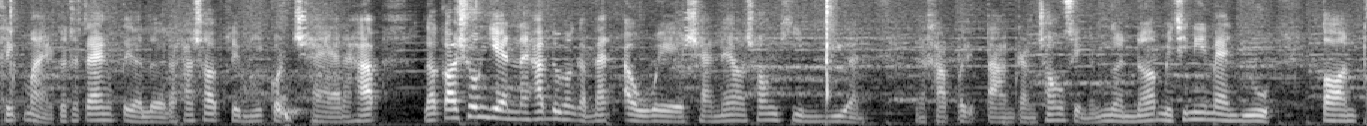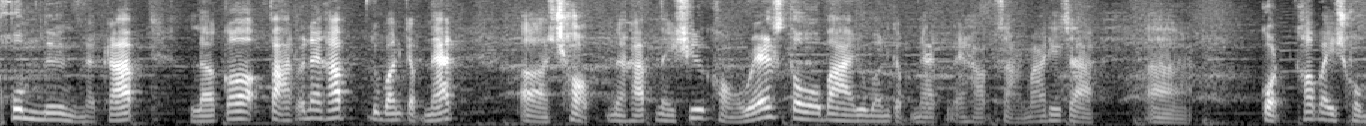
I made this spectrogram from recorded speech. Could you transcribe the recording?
คลิปใหม่ก็จะแจ้งเตือนเลย แล้วถ้าชอบคลิปนี้กดแชร์นะครับ แล้วก็ช่วงเย็นนะครับดูมันกับ Nat Away Channel ช่องทีมเยือนนะครับไปติดตามกันช่องสีน้ำเงินเนอะมีที่นี่แมนยูตอนทุ่มหนึ่งนะครับแล้วก็ฝากด้วยนะครับดูบอลกับ Nat ช็อปนะครับในชื่อของ Resto by ดูบอลกับ Nat นะครับสามารถที่จะกดเข้าไปชม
